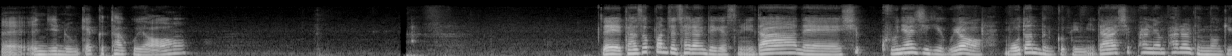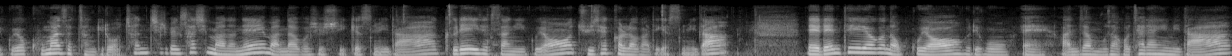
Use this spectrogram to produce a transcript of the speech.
네, 엔진룸 깨끗하고요. 네, 다섯 번째 차량 되겠습니다. 네, 19년식이고요. 모던 등급입니다. 18년 8월 등록이고요. 94,000km, 1,740만 원에 만나보실 수 있겠습니다. 그레이 색상이고요. 쥐색 컬러가 되겠습니다. 네, 렌트 이력은 없고요. 그리고 네, 완전 무사고 차량입니다.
